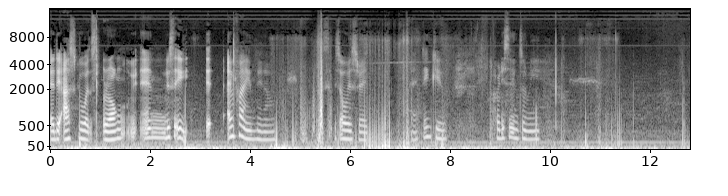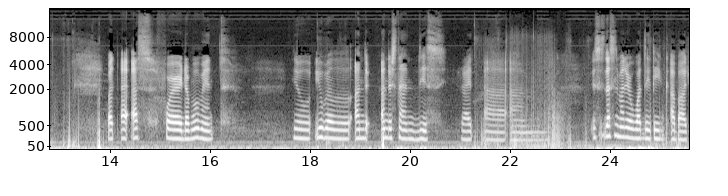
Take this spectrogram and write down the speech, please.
uh, they ask you what's wrong and you say i'm fine you know. It's, it's always right. Okay, thank you for listening to me. But uh, as for the moment you you will under understand this right? Uh, um it doesn't matter what they think about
